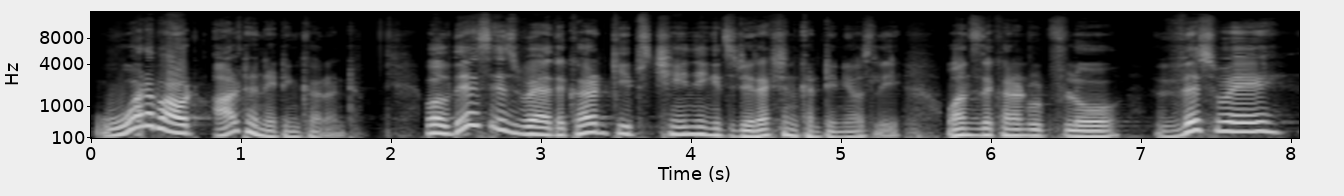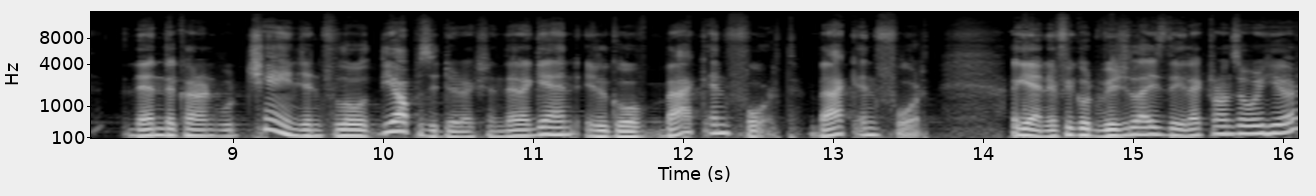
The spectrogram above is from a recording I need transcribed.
what about alternating current? Well, this is where the current keeps changing its direction continuously. Once the current would flow this way, then the current would change and flow the opposite direction. Then again, it'll go back and forth, back and forth. Again, if you could visualize the electrons over here,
